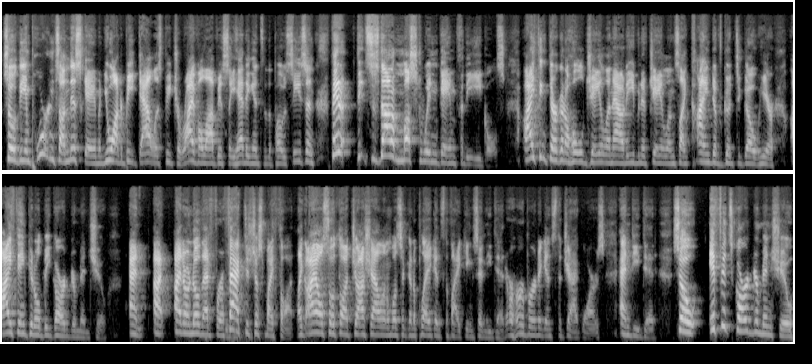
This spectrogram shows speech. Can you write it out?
So the importance on this game, and you want to beat Dallas, beat your rival, obviously heading into the postseason. They, this is not a must win game for the Eagles. I think they're going to hold Jalen out, even if Jalen's like kind of good to go here. I think it'll be Gardner Minshew. And I, I don't know that for a fact. It's just my thought. Like, I also thought Josh Allen wasn't going to play against the Vikings, and he did, or Herbert against the Jaguars, and he did. So if it's Gardner Minshew,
